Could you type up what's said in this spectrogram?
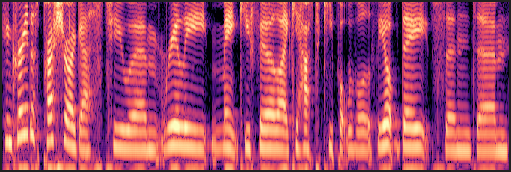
can create this pressure, I guess, to um, really make you feel like you have to keep up with all of the updates and um,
